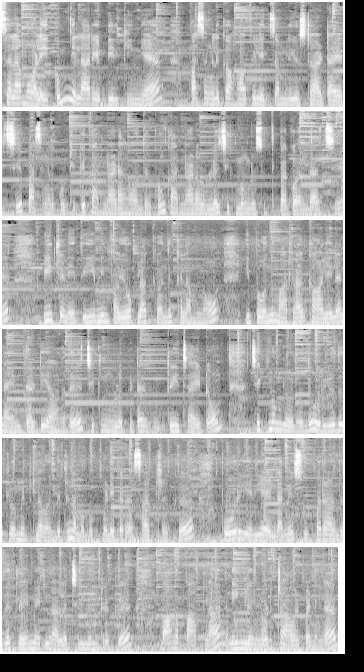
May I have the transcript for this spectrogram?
அஸ்லாம் அலைக்கும். எல்லாரும் எப்படி இருக்கீங்க? பசங்களுக்கு half year exam leave start ஆயிடுச்சு பசங்களை கூட்டிகிட்டு கர்நாடகா வந்திருக்கோம். கர்நாடகாவில் உள்ள சிக்மங்களூர் சுற்றி பார்க்க வந்தாச்சு. வீட்டில் நேற்று ஈவினிங் ஃபைவ் ஓ கிளாக் வந்து கிளம்புனோம். இப்போ வந்து மறுநாள் காலையில் நைன் தேர்ட்டி ஆகுது. சிக்மங்களூர் கிட்டே ரீச் ஆகிட்டோம் சிக்மங்களூர் வந்து ஒரு இருபது கிலோமீட்டரில் வந்துட்டு நம்ம புக் பண்ணிக்கிற ரெசார்ட் இருக்குது போகிற ஏரியா எல்லாமே சூப்பராக இருந்தது. கிளைமேட்டில் நல்லா சில்லுன்னு இருக்குது வாங்க பார்க்கலாம். நீங்களும் எங்களோட ட்ராவல் பண்ணுங்கள்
